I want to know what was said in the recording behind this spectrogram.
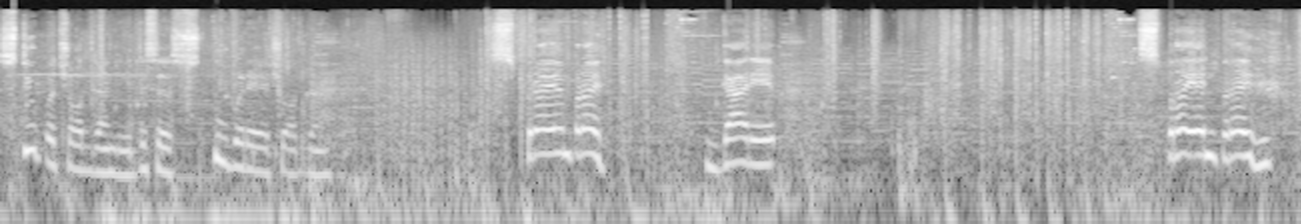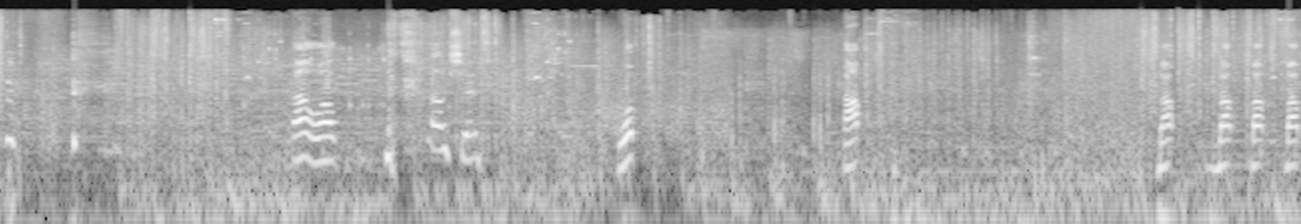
Stupid shotgun, dude. This is a stupid ass shotgun. Spray and pray. Got it. Spray and pray. oh well. oh shit. Whoop. Bop. Bop, bop, bop, bop.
